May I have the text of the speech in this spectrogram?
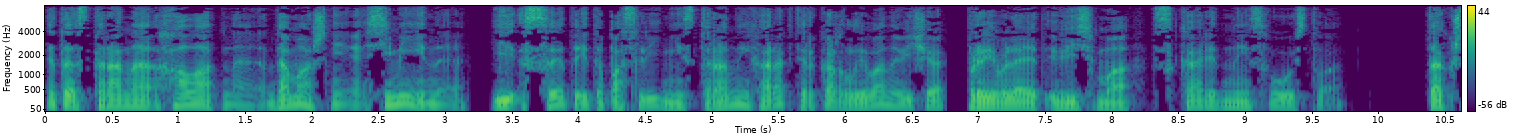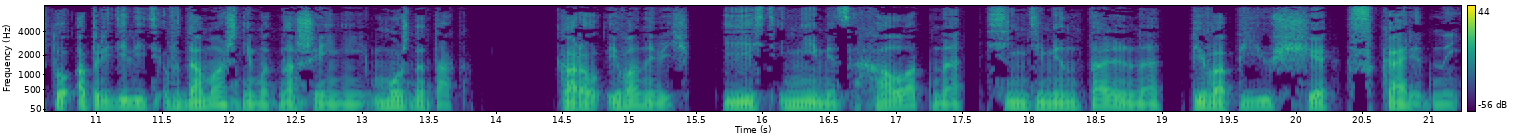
Это сторона халатная, домашняя, семейная, и с этой-то последней стороны характер Карла Ивановича проявляет весьма скаредные свойства. Так что определить в домашнем отношении можно так. Карл Иванович есть немец халатно, сентиментально, пивопьюще скаридный.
